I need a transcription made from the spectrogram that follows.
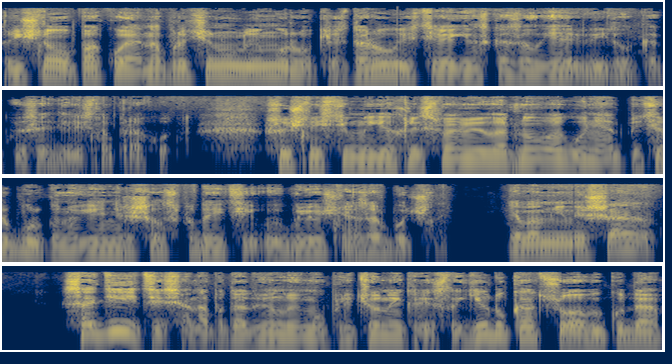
речного покоя. Она протянула ему руки. «Здоровый, Телегин сказал, я видел, как вы садились на проход. В сущности, мы ехали с вами в одном вагоне от Петербурга, но я не решался подойти. Вы были очень озабочены. Я вам не мешаю?» «Садитесь!» — она пододвинула ему плетеное кресло. «Еду к отцу, а вы куда?»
